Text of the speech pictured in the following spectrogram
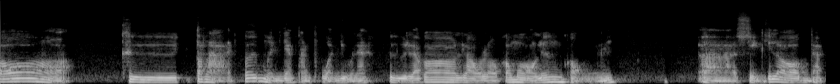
ก็คือตลาดก็เหมือนยังผันผวนอยู่นะ คือแล้วก็เราเราก็มองเรื่องของอ่า สิ่งที่เราแบบ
